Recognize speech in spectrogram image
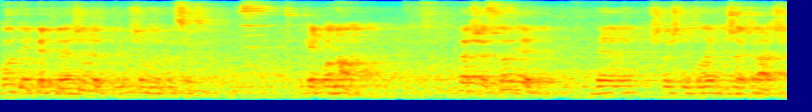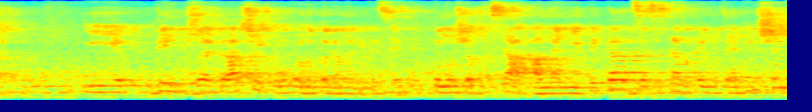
котрі підтверджені, тим, що вони працюють. Окей, погнали. Перша історія, де штучний інтелект вже краще. І він вже кращий у продуктовій аналітиці, тому що вся аналітика це система прийняття рішень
